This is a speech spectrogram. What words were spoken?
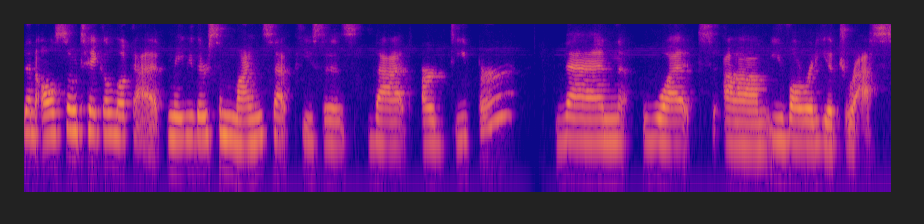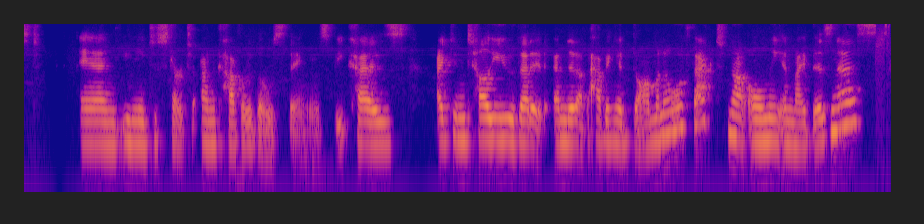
then also take a look at maybe there's some mindset pieces that are deeper than what um, you've already addressed. And you need to start to uncover those things because I can tell you that it ended up having a domino effect, not only in my business,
